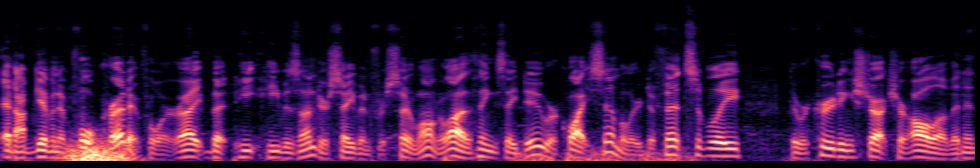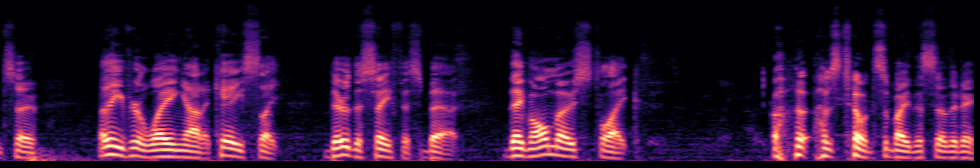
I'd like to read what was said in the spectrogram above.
and I'm giving him full credit for it, right? But he, he was under Saban for so long. A lot of the things they do are quite similar defensively, the recruiting structure, all of it. And so I think if you're laying out a case, like they're the safest bet they've almost like I was telling somebody this the other day.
